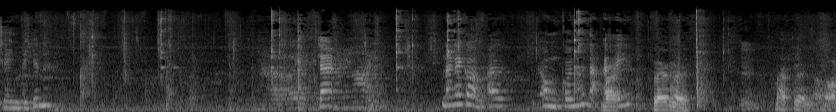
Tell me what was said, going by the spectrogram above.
chênh tí chứ nè Chắc Nó cái con, ờ, ông coi nó đặt cái lên rồi. Ba lên rồi.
